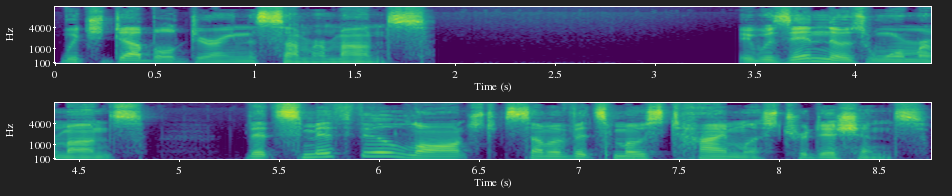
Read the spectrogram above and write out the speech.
which doubled during the summer months. It was in those warmer months that Smithville launched some of its most timeless traditions.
